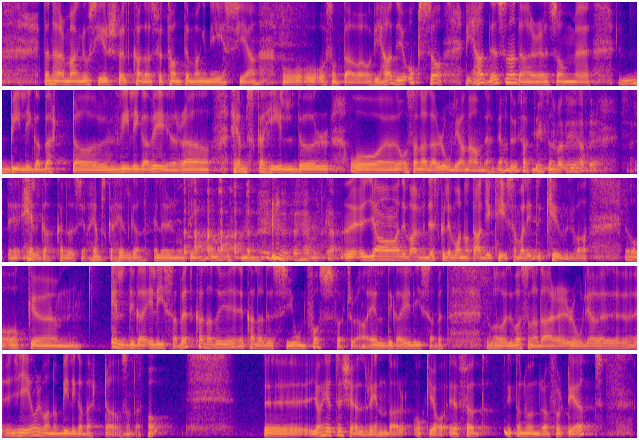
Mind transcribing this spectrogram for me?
Den här Magnus Hirschfeldt kallades för Tante Magnesia och, och, och sånt där. Va? Och vi hade ju också, vi hade såna där som eh, Billiga Berta Berta, Villiga Vera, Hemska Hildur och, och sådana där roliga namn. Det hade vi faktiskt. vad du hade? Eh, Helga kallades jag, Hemska Helga eller någonting. Ja, mm. för hemska? Eh, Ja, det, var, det skulle vara något adjektiv som var lite kul. Va? Och, och ehm, Eldiga Elisabet kallade, kallades Jon Foss för, tror jag. Eldiga Elisabet. Det var, det var såna där roliga... Eh, Georg var nog Billiga Berta och sånt där. Ja. Eh, jag heter Kjell Rindar och jag är född 1941.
